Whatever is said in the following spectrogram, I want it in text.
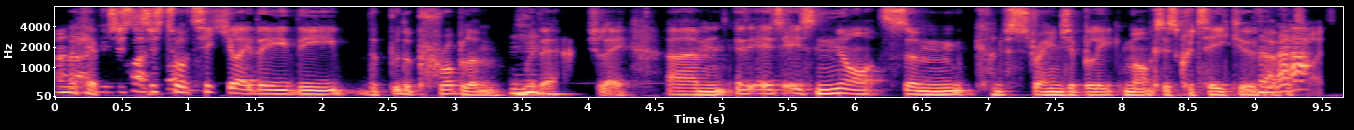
And Okay, uh, just just to articulate the the the, the problem Mhm. with it, actually, um, it, it's it's not some kind of strange oblique Marxist critique of advertising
